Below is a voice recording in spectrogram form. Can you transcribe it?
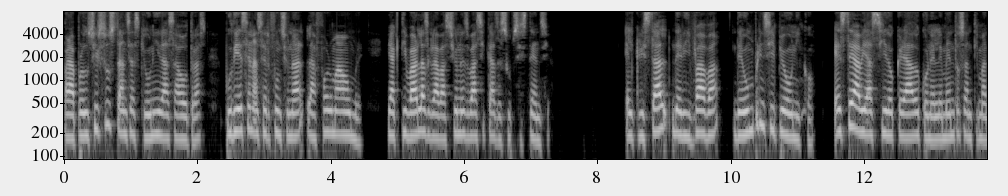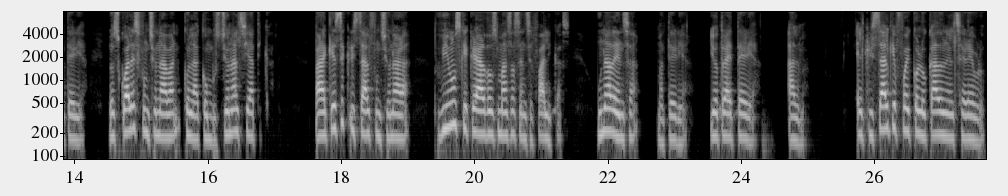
para producir sustancias que unidas a otras pudiesen hacer funcionar la forma hombre y activar las grabaciones básicas de subsistencia. El cristal derivaba de un principio único. Este había sido creado con elementos antimateria, los cuales funcionaban con la combustión alciática. Para que este cristal funcionara, tuvimos que crear dos masas encefálicas, una densa, materia, y otra etérea, alma. El cristal que fue colocado en el cerebro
